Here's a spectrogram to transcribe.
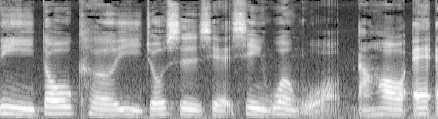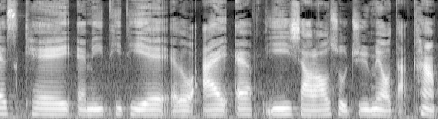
你都可以，就是写信问我，然后 a s k m e t t a l i f e 小老鼠 gmail.com。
